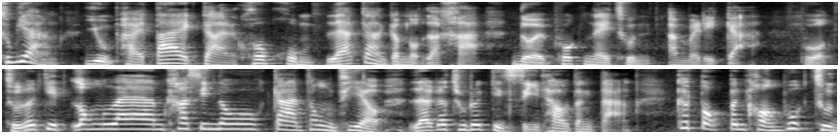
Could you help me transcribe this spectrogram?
ทุกอย่างอยู่ภายใต้การควบคุมและการกำหนดราคา โดยพวกนายทุนอเมริกาพวกธุรกิจโรงแรม คาสิโน การท่องเที่ยว แล้วก็ธุรกิจสีเทาต่างๆ ก็ตกเป็นของพวกทุน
